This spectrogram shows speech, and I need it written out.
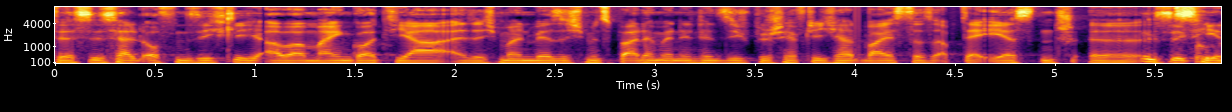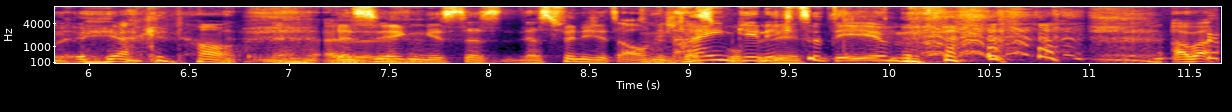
Das ist halt offensichtlich, aber mein Gott, ja. Also ich meine, wer sich mit Spider-Man intensiv beschäftigt hat, weiß das ab der ersten äh, Szene. Ja, genau. also- Deswegen ist das, das finde ich jetzt auch nicht das Nein, geh Problem. nicht zu dem. Aber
